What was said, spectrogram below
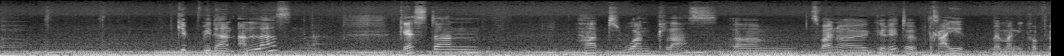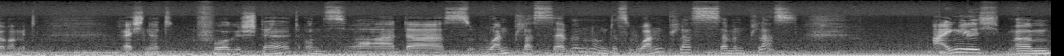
Äh, gibt wieder einen Anlass. Gestern hat OnePlus ähm, zwei neue Geräte, drei, wenn man die Kopfhörer mitrechnet, vorgestellt. Und zwar das OnePlus 7 und das OnePlus 7 Plus. Eigentlich, ähm,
